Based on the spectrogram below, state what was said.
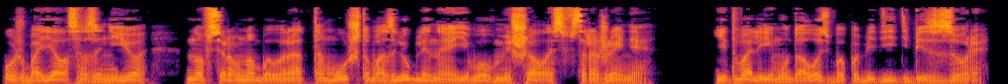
Уж боялся за нее, но все равно был рад тому, что возлюбленная его вмешалась в сражение. Едва ли им удалось бы победить без Зоры.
